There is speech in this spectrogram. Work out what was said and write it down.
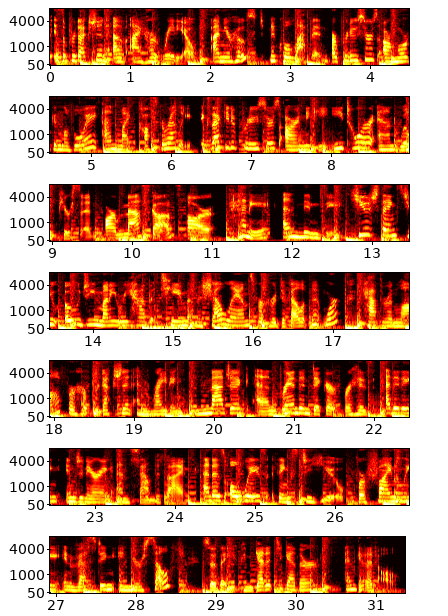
is a production of iHeartRadio. I'm your host, Nicole Lapin. Our producers are Morgan Lavoy and Mike Coscarelli. Executive producers are Nikki Ettore and Will Pearson. Our mascots are Penny and Mimsy. Huge thanks to OG Money Rehab team Michelle Lanz for her development work, Catherine Law for her production and writing magic, and Brandon Dicker for his editing, engineering, and sound design. And as always, thanks to you for finally investing in yourself so that you can get it together and get it all.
